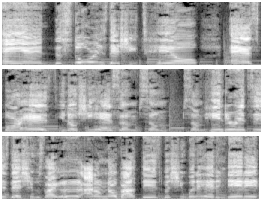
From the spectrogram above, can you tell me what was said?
and the stories that she tell as far as you know she had some some some hindrances that she was like i don't know about this but she went ahead and did it.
